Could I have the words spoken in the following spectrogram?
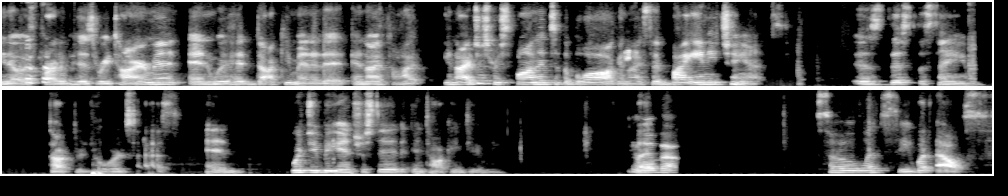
you know, as part of his retirement and we had documented it. And I thought, and I just responded to the blog and I said, by any chance, is this the same Dr. George Szasz? And would you be interested in talking to me? I love that. So let's see, what else?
